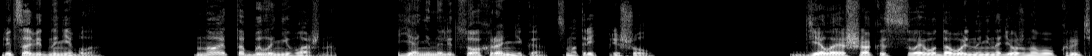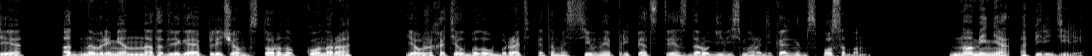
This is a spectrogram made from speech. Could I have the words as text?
Лица видно не было. Но это было неважно. Я не на лицо охранника смотреть пришел. Делая шаг из своего довольно ненадежного укрытия, одновременно отодвигая плечом в сторону Конора, я уже хотел было убрать это массивное препятствие с дороги весьма радикальным способом, но меня опередили.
